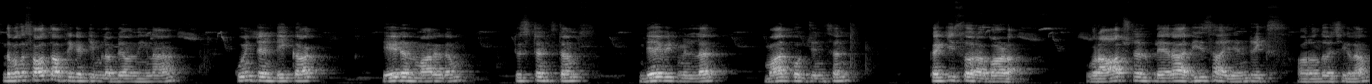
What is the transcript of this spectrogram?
இந்த பக்கம் சவுத் ஆஃப்ரிக்கன் டீமில் அப்படியே வந்தீங்கன்னா Quinton de Kock Aiden Markram Tristan Stubbs David Miller Marco Jansen Kagiso Rabada ஒரு ஆப்ஷனல் பிளேயராக ரீசா என்ரிக்ஸ். அவர் வந்து வச்சுக்கலாம்.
